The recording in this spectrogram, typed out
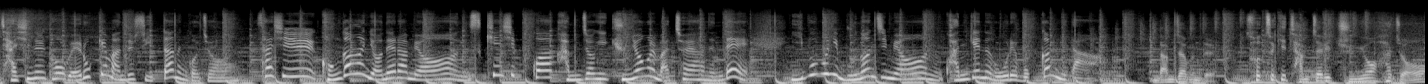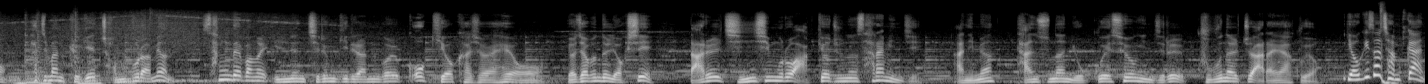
자신을 더 외롭게 만들 수 있다는 거죠. 사실 건강한 연애라면 스킨십과 감정이 균형을 맞춰야 하는데 이 부분이 무너지면 관계는 오래 못 갑니다. 남자분들 솔직히 잠자리 중요하죠. 하지만 그게 전부라면 상대방을 잃는 지름길이라는 걸 꼭 기억하셔야 해요. 여자분들 역시 나를 진심으로 아껴주는 사람인지 아니면 단순한 욕구의 소용인지를 구분할 줄 알아야 하고요. 여기서 잠깐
